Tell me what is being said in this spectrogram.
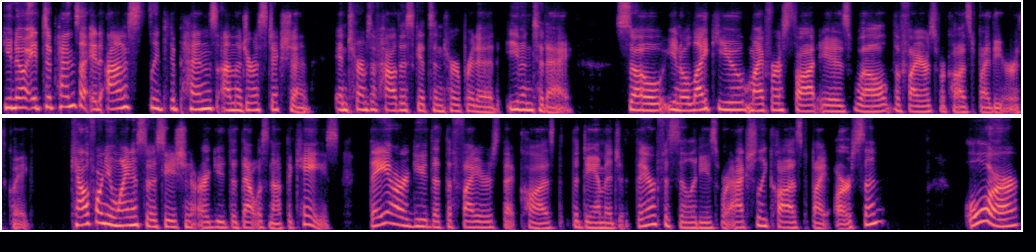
You know, it depends. It honestly depends on the jurisdiction in terms of how this gets interpreted, even today. So, you know, like you, my first thought is, well, the fires were caused by the earthquake. California Wine Association argued that that was not the case. They argued that the fires that caused the damage at their facilities were actually caused by arson or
